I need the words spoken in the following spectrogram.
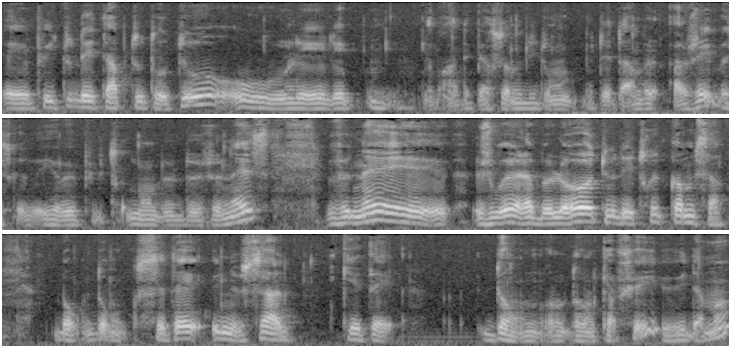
et puis toutes des tables tout autour où les, des personnes, disons, peut-être âgées, parce qu'il n'y avait plus de, de jeunesse, venaient jouer à la belote ou des trucs comme ça. Bon, donc c'était une salle qui était dans, dans- dans le café, évidemment.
